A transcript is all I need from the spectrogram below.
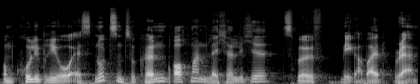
Um Colibri OS nutzen zu können, braucht man lächerliche 12 MB RAM.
